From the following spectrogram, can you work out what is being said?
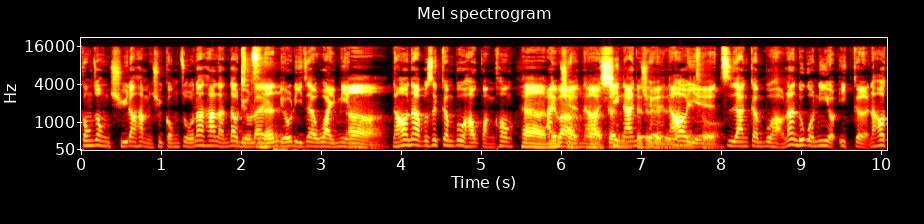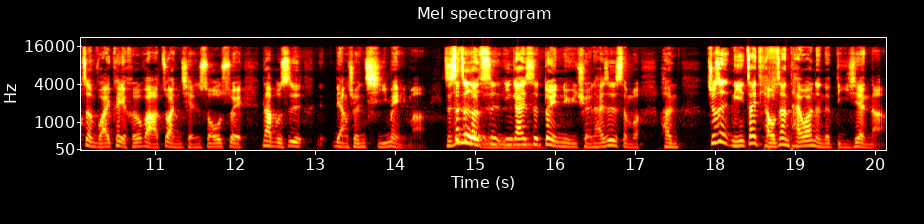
公众区让他们去工作，那他难道留来只能流离在外面吗？嗯然后那不是更不好管控安安全啊、性安全，然后也治治安更不好。那如果你有一个，然后政府还可以合法赚钱收税，那不是两全其美吗？只是这个是应该是对女权还是什么很，就是你在挑战台湾人的底线呐、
